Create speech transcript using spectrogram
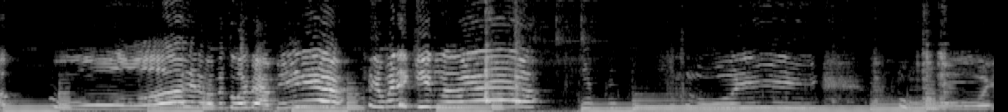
อโอ้ยทำไมมันสวยแบบนี้เนี่ยยังไม่ได้กินเลยอะๆเก็บโอ้ยโอ้ย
